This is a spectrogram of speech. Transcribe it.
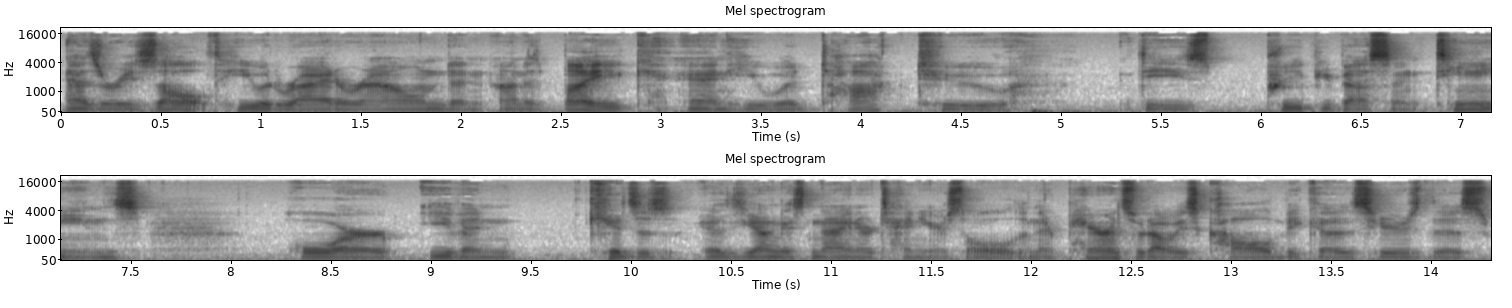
as a result, he would ride around and on his bike and he would talk to these prepubescent teens or even kids as, as young as nine or 10 years old. And their parents would always call because here's this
